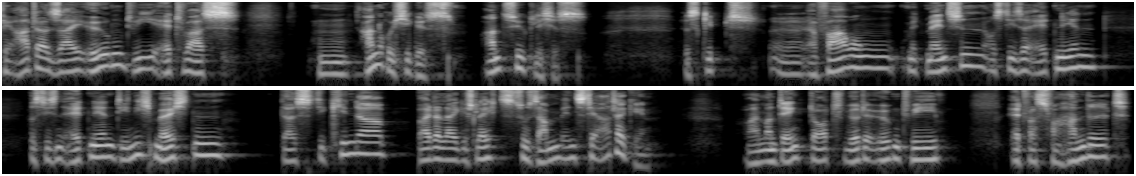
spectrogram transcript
Theater sei irgendwie etwas hm, Anrüchiges, Anzügliches. Es gibt äh, Erfahrungen mit Menschen aus dieser Ethnien, aus diesen Ethnien, die nicht möchten, dass die Kinder beiderlei Geschlechts zusammen ins Theater gehen. Weil man denkt, dort würde irgendwie etwas verhandelt,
